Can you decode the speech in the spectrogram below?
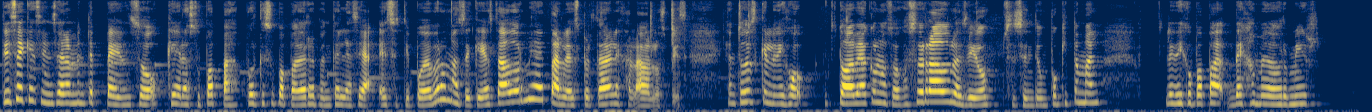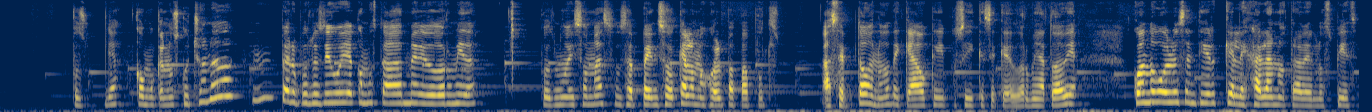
Dice que sinceramente pensó que era su papá, porque su papá de repente le hacía ese tipo de bromas, de que ella estaba dormida y para despertar le jalaba los pies. Entonces que le dijo, todavía con los ojos cerrados, les digo, se sintió un poquito mal, le dijo, papá, déjame dormir. Pues ya, como que no escuchó nada, mm, pero pues les digo, ya como estaba medio dormida, pues no hizo más. O sea, pensó que a lo mejor el papá pues aceptó, ¿no? De que, ah, ok, pues sí, que se quede dormida todavía cuando vuelve a sentir que le jalan otra vez los pies.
